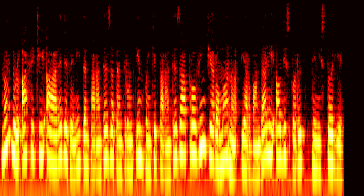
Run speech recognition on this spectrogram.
Nordul Africii a redevenit în paranteză pentru un timp închid paranteza provincie romană, iar vandalii au dispărut din istorie.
